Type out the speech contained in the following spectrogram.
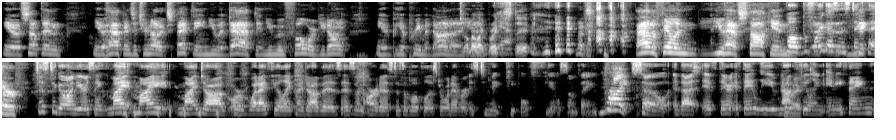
you know if something you know happens that you're not expecting, you adapt and you move forward. You don't you know be a prima donna. Talking about know. like break Yeah. a stick. I have a feeling you have stock in. Well, before he goes in the uh, stick Vic thing, Thurf. Just to go on to your things, my my my job or what I feel like my job is as an artist, as a vocalist or whatever, is to make people feel something. Right. So that if they're if they leave not Correct. feeling anything,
